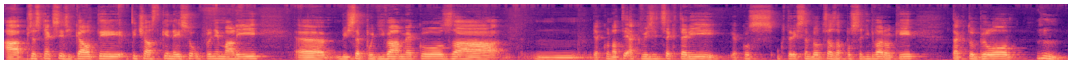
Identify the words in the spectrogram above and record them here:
a přesně jak si říkal, ty, ty částky nejsou úplně malý, eh, když se podívám jako za mm, jako na ty akvizice, který, jako, u kterých jsem byl třeba za poslední dva roky, tak to bylo hm,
